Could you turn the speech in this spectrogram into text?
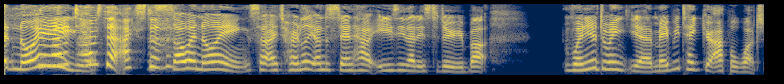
amount annoying. of times they're It's so annoying. So I totally understand how easy that is to do, but when you're doing, yeah, maybe take your Apple Watch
